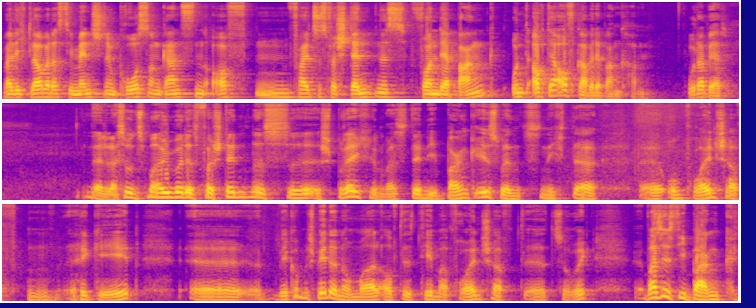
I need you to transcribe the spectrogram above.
weil ich glaube, dass die Menschen im Großen und Ganzen oft ein falsches Verständnis von der Bank und auch der Aufgabe der Bank haben. Oder Bert? Lass uns mal über das Verständnis äh, sprechen, was denn die Bank ist, wenn es nicht äh, um Freundschaften äh, geht. Äh, wir kommen später nochmal auf das Thema Freundschaft äh, zurück. Was ist die Bank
